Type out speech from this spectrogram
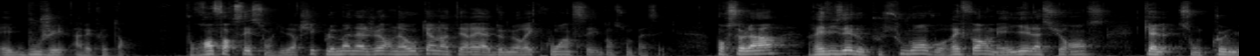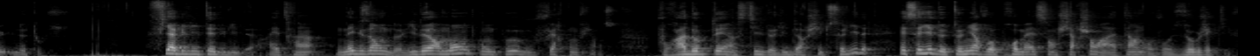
et bouger avec le temps. Pour renforcer son leadership, le manager n'a aucun intérêt à demeurer coincé dans son passé. Pour cela, révisez le plus souvent vos réformes et ayez l'assurance qu'elles sont connues de tous. Fiabilité du leader. Être un exemple de leader montre qu'on peut vous faire confiance. Pour adopter un style de leadership solide, essayez de tenir vos promesses en cherchant à atteindre vos objectifs.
